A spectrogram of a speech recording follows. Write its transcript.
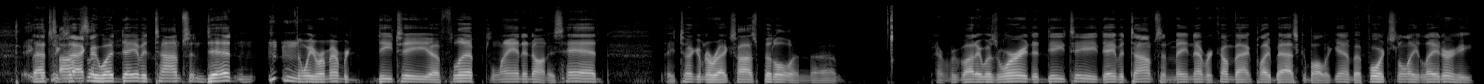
that's exactly what David Thompson did. And we remember DT uh, flipped, landed on his head. They took him to Rex Hospital, and uh, everybody was worried that DT, David Thompson, may never come back play basketball again. But fortunately, later he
